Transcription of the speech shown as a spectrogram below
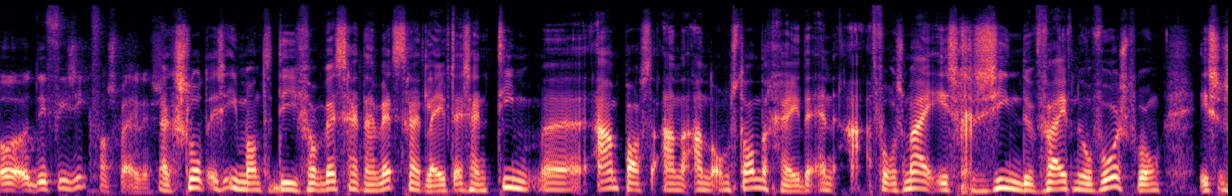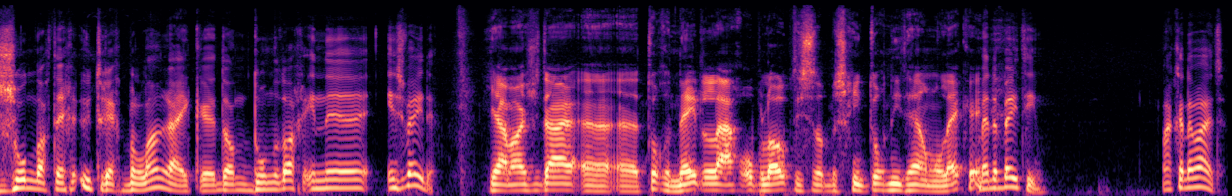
eh, de fysiek van spelers. Nou, Slot is iemand die van wedstrijd naar wedstrijd leeft en zijn team eh, aanpast aan, aan de omstandigheden. En ah, volgens mij is gezien de 5-0 voorsprong, is zondag tegen Utrecht belangrijker dan donderdag in, eh, in Zweden. Ja, maar als je daar eh, eh, toch een nederlaag oploopt, is dat misschien toch niet helemaal lekker. Met een B-team. Maak er nou uit.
